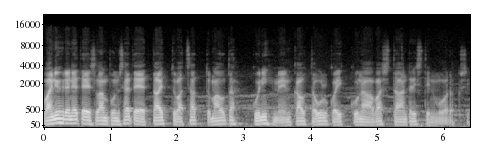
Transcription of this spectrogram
Vain yhden eteislampun säteet taittuvat sattumalta kuin ihmeen kautta ulkoikkunaa vastaan ristin muodoksi.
